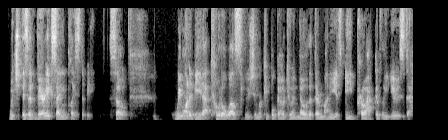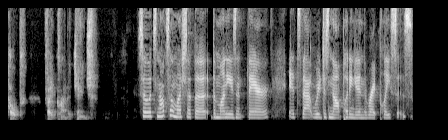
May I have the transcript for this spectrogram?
which is a very exciting place to be. So we want to be that total wealth solution where people go to and know that their money is being proactively used to help fight climate change. So it's not so much that the the money isn't there; it's that we're just not putting it in the right places.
